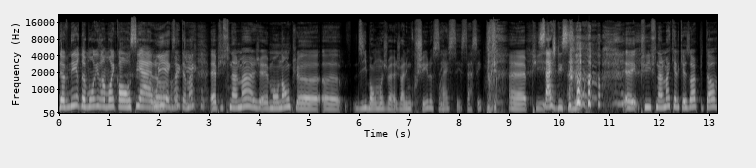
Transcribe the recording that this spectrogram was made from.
devenir de moins en moins conscients. là. Oui, exactement. OK. Euh, puis finalement, je- mon oncle euh, dit bon, moi je vais, je vais aller me coucher là, c'est Ouais. assez. Puis Sage décision. puis finalement quelques heures plus tard,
